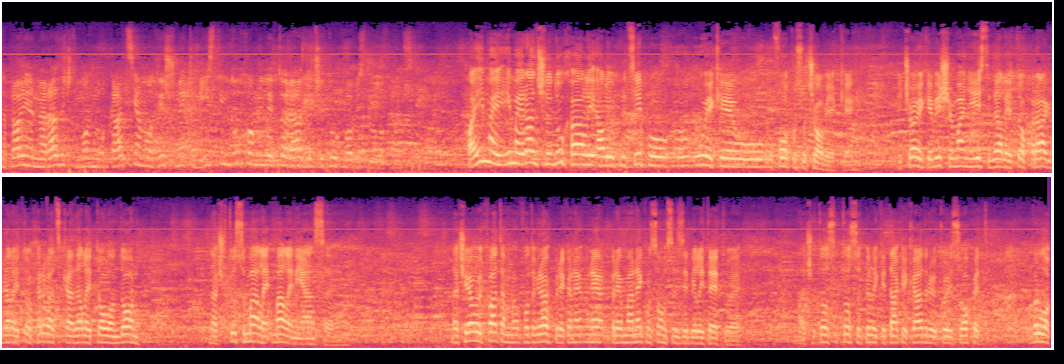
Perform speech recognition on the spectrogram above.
napravljene na različitim ovim lokacijama odišu nekim istim duhom ili je to različit duh ovisno o lokaciji? Pa ima, ima i različite duha, ali, ali u principu uvijek je u, u fokusu čovjeke. I čovjek je više manje isti, da li je to Prag, da li je to Hrvatska, da li je to London. Znači, tu su male, male nijanse. Znači, ja uvijek hvatam fotografiju prema, ne, ne- prema nekom svom senzibilitetu. Je. Znači, to su, to su otprilike takvi kadrovi koji su opet vrlo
